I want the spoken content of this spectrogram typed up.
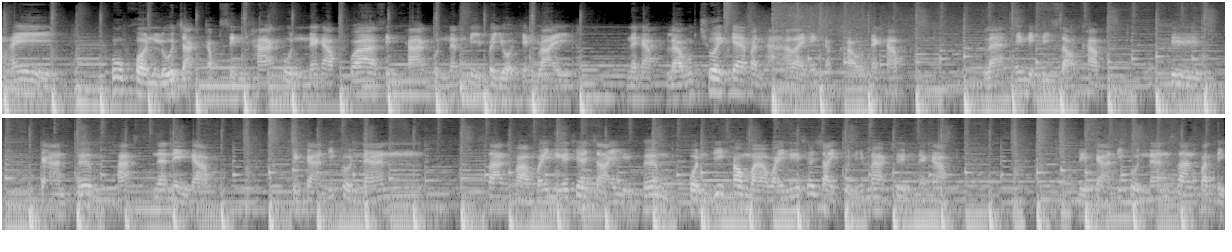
ำให้ผู้คนรู้จักกับสินค้าคุณนะครับ ว่าสินค้าคุณนั้นมีประโยชน์อย่างไร นะครับ แล้วช่วยแก้ปัญหาอะไรให้กับเขานะครับ และเทคนิคที่สองครับ คือการเพิ่ม trust นั่นเองครับคือการที่คนนั้นสร้างความไว้เนื้อเชื่อใจ หรือเพิ่มคนที่เข้ามาไว้เนื้อเชื่อใจคุณให้มากขึ้นนะครับ หรือการที่คุณนั้นสร้างปฏิ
